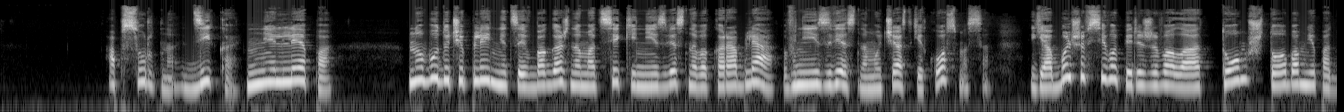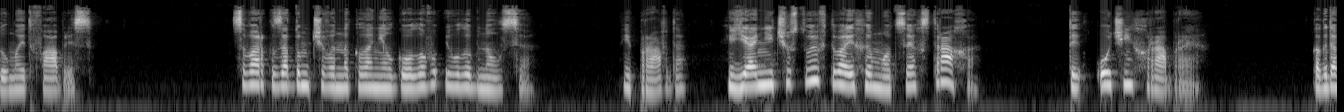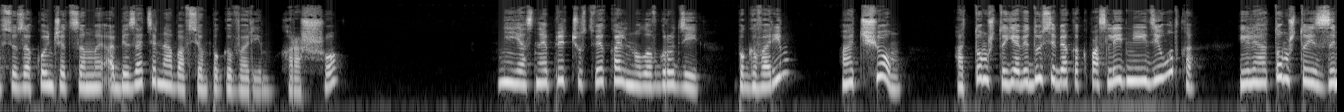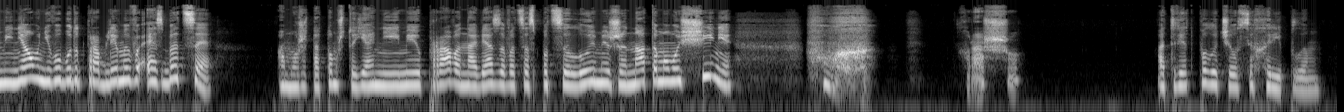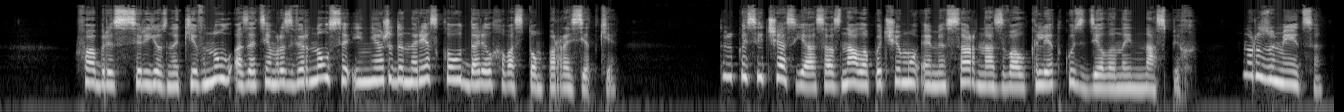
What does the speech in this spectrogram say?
Абсурдно, дико, нелепо. Но, будучи пленницей в багажном отсеке неизвестного корабля в неизвестном участке космоса, я больше всего переживала о том, что обо мне подумает Фабрис. Сварк задумчиво наклонил голову и улыбнулся. «И правда, я не чувствую в твоих эмоциях страха. Ты очень храбрая. Когда все закончится, мы обязательно обо всем поговорим, хорошо?» Неясное предчувствие кольнуло в груди – Поговорим? О чем? О том, что я веду себя как последняя идиотка? Или о том, что из-за меня у него будут проблемы в СБЦ? А может, о том, что я не имею права навязываться с поцелуями женатому мужчине? Фух, хорошо. Ответ получился хриплым. Фабрис серьезно кивнул, а затем развернулся и неожиданно резко ударил хвостом по розетке. — только сейчас я осознала, почему эмиссар назвал клетку сделанной наспех. Ну, разумеется.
